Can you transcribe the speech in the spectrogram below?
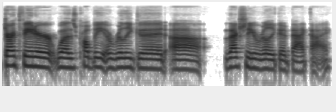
Darth Vader was probably a really good, uh, was actually a really good bad guy.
